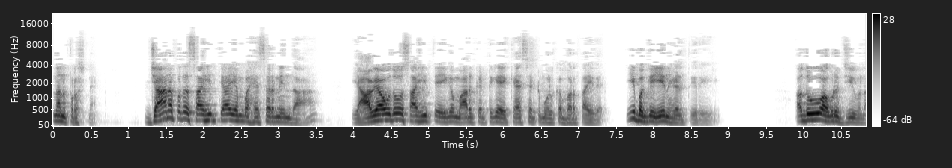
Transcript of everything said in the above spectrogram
ನನ್ನ ಪ್ರಶ್ನೆ. ಜಾನಪದ ಸಾಹಿತ್ಯ ಎಂಬ ಹೆಸರಿನಿಂದ ಯಾವ್ಯಾವುದೋ ಸಾಹಿತ್ಯ ಈಗ ಮಾರುಕಟ್ಟೆಗೆ ಕ್ಯಾಸೆಟ್ ಮೂಲಕ ಬರ್ತಾ ಇದೆ. ಈ ಬಗ್ಗೆ ಏನು ಹೇಳ್ತೀರಿ? ಅದು ಅವ್ರ ಜೀವನ.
